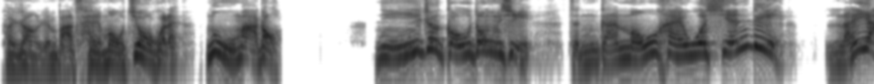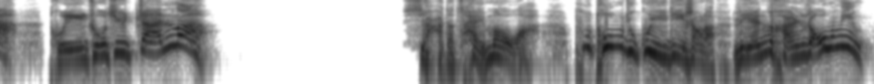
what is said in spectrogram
他让人把蔡瑁叫过来，怒骂道：“你这狗东西，怎敢谋害我贤弟？来呀，推出去斩了！”吓得蔡瑁啊，扑通就跪地上了，连喊饶命。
